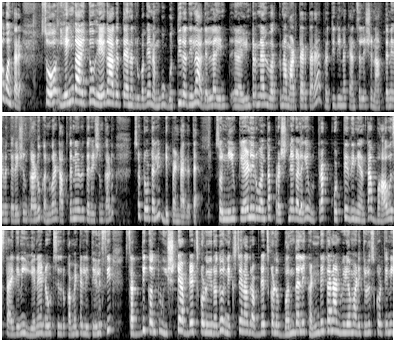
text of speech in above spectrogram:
ತೊಗೊತಾರೆ. ಸೊ ಹೆಂಗಾಯಿತು, ಹೇಗಾಗುತ್ತೆ ಅನ್ನೋದ್ರ ಬಗ್ಗೆ ನಮಗೂ ಗೊತ್ತಿರೋದಿಲ್ಲ. ಅದೆಲ್ಲ ಇಂಟರ್ನಲ್ ವರ್ಕ್ನ ಮಾಡ್ತಾ ಇರ್ತಾರೆ. ಪ್ರತಿದಿನ ಕ್ಯಾನ್ಸಲೇಷನ್ ಆಗ್ತಾನೆ ಇರುತ್ತೆ. ರೇಷನ್ ಕಾರ್ಡು ಕನ್ವರ್ಟ್ ಆಗ್ತಾನೆ ಇರುತ್ತೆ ration card. So totally depend ಆಗುತ್ತೆ. ಸೊ ನೀವು ಕೇಳಿರುವಂಥ ಪ್ರಶ್ನೆಗಳಿಗೆ ಉತ್ತರ ಕೊಟ್ಟಿದ್ದೀನಿ ಅಂತ ಭಾವಿಸ್ತಾ ಇದ್ದೀನಿ. ಏನೇ ಡೌಟ್ಸ್ ಇದ್ರು ಕಮೆಂಟಲ್ಲಿ ತಿಳಿಸಿ. ಸದ್ಯಕ್ಕಂತೂ ಇಷ್ಟೇ ಅಪ್ಡೇಟ್ಸ್ಗಳು ಇರೋದು. ನೆಕ್ಸ್ಟ್ ಏನಾದರೂ ಅಪ್ಡೇಟ್ಸ್ಗಳು ಬಂದಲ್ಲಿ ಖಂಡಿತ ನಾನು ವಿಡಿಯೋ ಮಾಡಿ ತಿಳಿಸ್ಕೊಡ್ತೀನಿ.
